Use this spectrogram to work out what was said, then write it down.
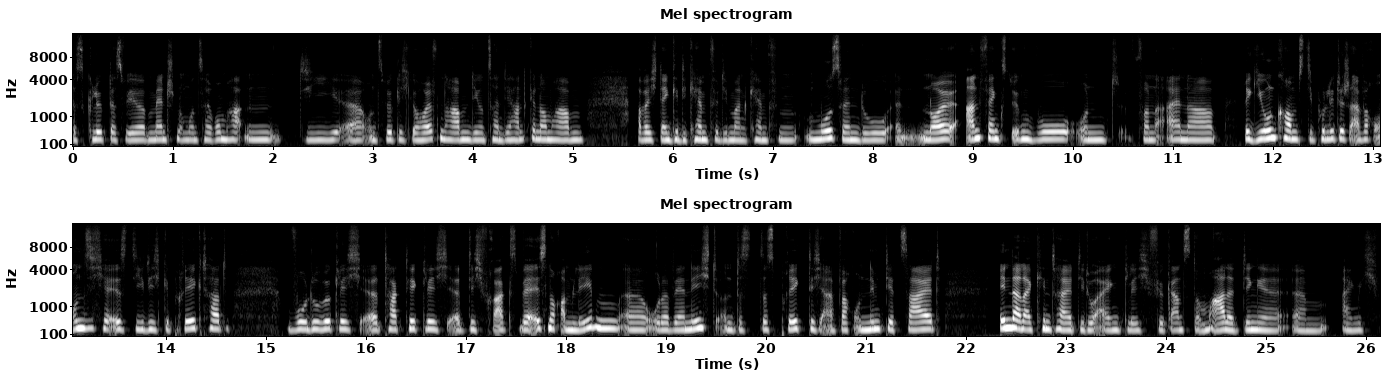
das Glück, dass wir Menschen um uns herum hatten, die äh, uns wirklich geholfen haben, die uns an die Hand genommen haben. Aber ich denke, die Kämpfe, die man kämpfen muss, wenn du äh, neu anfängst irgendwo und von einer Region kommst, die politisch einfach unsicher ist, die dich geprägt hat, wo du wirklich äh, tagtäglich äh, dich fragst, wer ist noch am Leben äh, oder wer nicht. Und das, das prägt dich einfach und nimmt dir Zeit in deiner Kindheit, die du eigentlich für ganz normale Dinge ähm, eigentlich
